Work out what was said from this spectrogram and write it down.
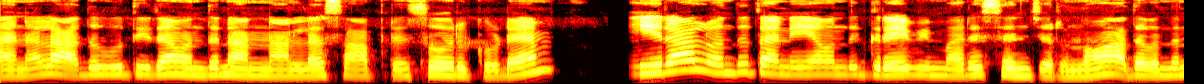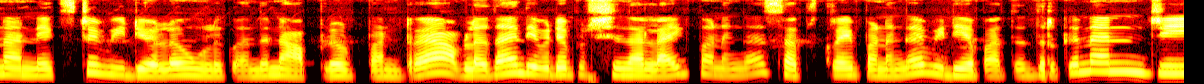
அதனால் அதை ஊற்றி தான் வந்து நான் நல்லா சாப்பிட்டேன் சோறு கூட. இறால் வந்து தனியாக வந்து கிரேவி மாதிரி செஞ்சுருந்தோம். அதை வந்து நான் நெக்ஸ்ட் வீடியோவில் உங்களுக்கு வந்து நான் அப்லோட் பண்ணுறேன் அவ்வளோதான் இந்த வீடியோ பிடிச்சிருந்தா லைக் பண்ணுங்கள் சப்ஸ்கிரைப் பண்ணுங்கள் வீடியோ பார்த்ததற்கு நன்றி.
